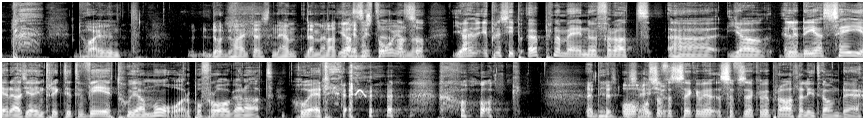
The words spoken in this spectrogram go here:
du har ju inte... Du, du har inte ens nämnt det, men att jag, sitter- förstår ju alltså, nu. Jag i princip öppnar mig nu för att eh, jag... Eller det jag säger är att jag inte riktigt vet hur jag mår på frågan att hur är det? och, Det och, och så, försöker vi, så försöker vi prata lite om det.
